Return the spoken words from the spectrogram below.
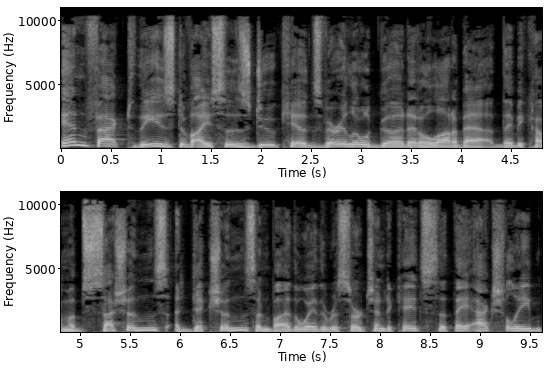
In fact, these devices do kids very little good and a lot of bad. They become obsessions, addictions, and by the way, the research indicates that they actually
